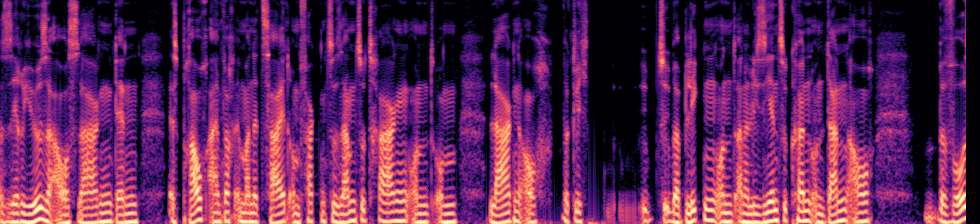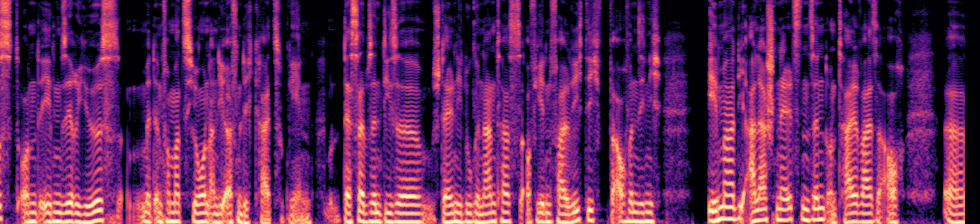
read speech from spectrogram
seriöse Aussagen, denn es braucht einfach immer eine Zeit, um Fakten zusammenzutragen und um Lagen auch wirklich zu überblicken und analysieren zu können und dann auch bewusst und eben seriös mit Informationen an die Öffentlichkeit zu gehen. Deshalb sind diese Stellen, die du genannt hast, auf jeden Fall wichtig, auch wenn sie nicht immer die allerschnellsten sind und teilweise auch äh,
